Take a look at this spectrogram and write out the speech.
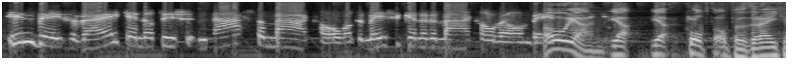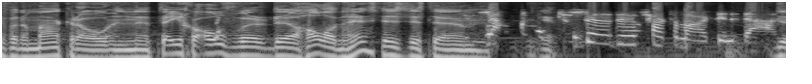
in Beverwijk. En dat is naast de macro. Want de meesten kennen de macro wel een beetje. Oh ja, ja, ja, klopt. Op het rijtje van de macro. En eh, tegenover de hallen, hè? Dus het, ehm, Ja, dus de, de Zwarte Markt inderdaad. De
